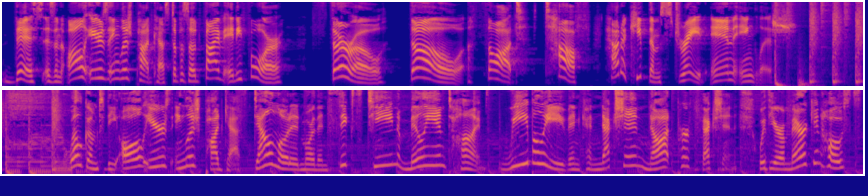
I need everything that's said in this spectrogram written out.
This is an All Ears English podcast, episode 584. Thorough, though, thought, tough, how to keep them straight in English. Welcome to the All Ears English podcast, downloaded more than 16 million times. We believe in connection, not perfection, with your American hosts,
